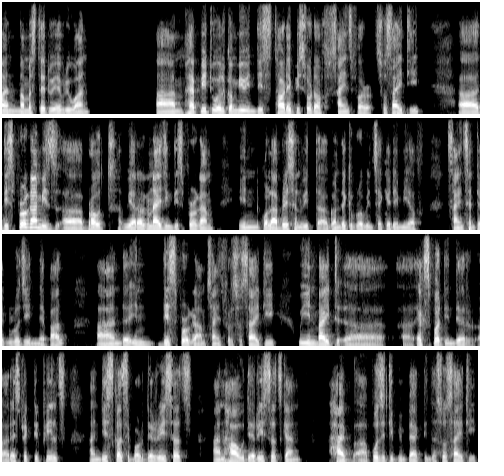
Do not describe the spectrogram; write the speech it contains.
and namaste to everyone. I'm happy to welcome you in this third episode of Science for Society. Uh, this program is uh, brought, we are organizing this program in collaboration with uh, Gandaki Province Academy of Science and Technology in Nepal. And in this program, Science for Society, we invite uh, uh, experts in their uh, respective fields and discuss about their research and how their research can have a positive impact in the society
